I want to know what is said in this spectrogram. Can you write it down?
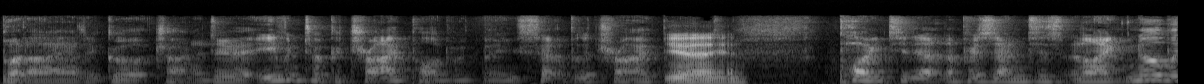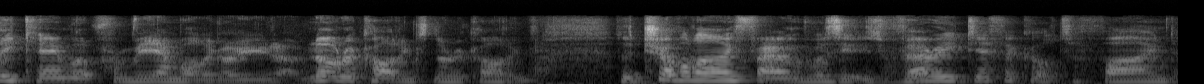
But I had a go at trying to do it. Even took a tripod with me, set up the tripod, Yeah, yeah. Pointed at the presenters, and like nobody came up from VMworld to go, you know, no recordings, no recordings. The trouble I found was it was very difficult to find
